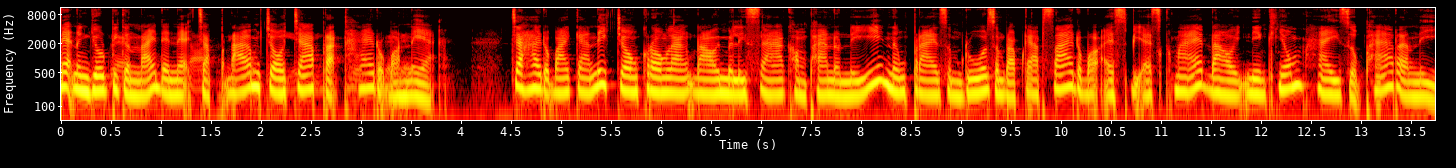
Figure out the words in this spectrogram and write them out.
អ្នកនឹងយល់ពីកន្លែងដែលអ្នកចាប់ផ្ដើមចរចាប្រាក់ខែរបស់អ្នក។ ចាស់ឲ្យរបាយការណ៍នេះចងក្រងឡើងដោយ Melissa Companoni និងប្រែសម្រួលសម្រាប់ការផ្សាយរបស់ SBS ខ្មែរដោយនាងខ្ញុំហៃសុផារ៉ានី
